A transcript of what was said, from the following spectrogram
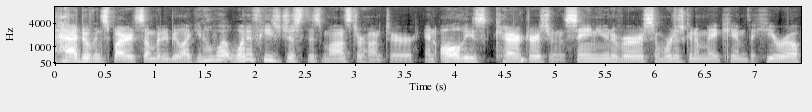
had to have inspired somebody to be like, you know what? What if he's just this monster hunter and all these characters are in the same universe and we're just going to make him the hero?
